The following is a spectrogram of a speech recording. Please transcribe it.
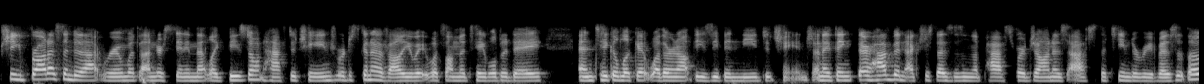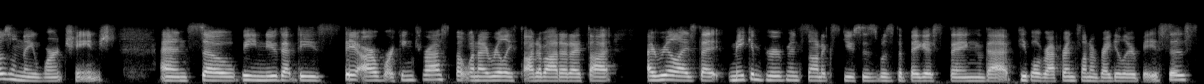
she brought us into that room with understanding that like these don't have to change. We're just going to evaluate what's on the table today and take a look at whether or not these even need to change. And I think there have been exercises in the past where Jon has asked the team to revisit those and they weren't changed. And so we knew that these they are working for us. But when I really thought about it, I thought, I realized that make improvements, not excuses, was the biggest thing that people reference on a regular basis.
